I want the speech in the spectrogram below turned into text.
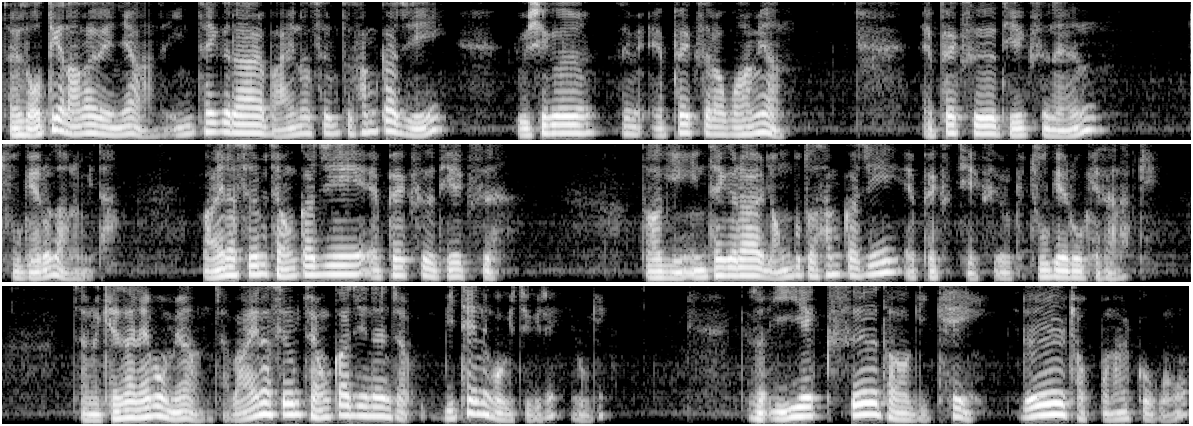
그래서 어떻게 나눠야 되냐? 자, 인테그랄 마이너스 1부터 3까지 요식을 선생님이 fx라고 하면 fx dx는 두 개로 나눕니다. 마이너스 1부터 0까지 fx dx 더하기 인테그랄 0부터 3까지 fx dx 이렇게 두 개로 계산할게. 자, 그럼 계산해 보면 자, 마이너스 1부터 0까지는 자, 밑에 있는 거겠지, 그지? 여기. 그래서 2x 더하기 k를 적분할 거고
